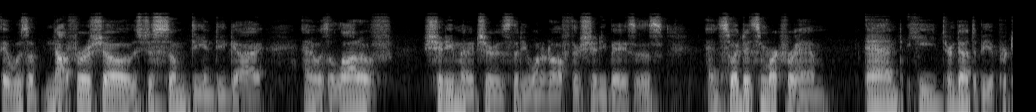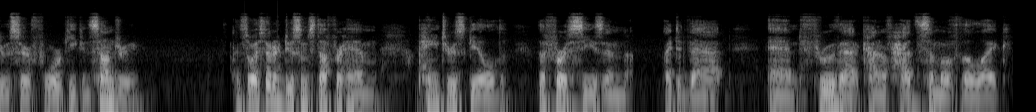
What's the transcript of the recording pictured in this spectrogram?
It was a not for a show. It was just some D and D guy, and it was a lot of shitty miniatures that he wanted off their shitty bases. And so I did some work for him, and he turned out to be a producer for Geek and Sundry. And so I started to do some stuff for him, Painters Guild, the first season. I did that, and through that, kind of had some of the like.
